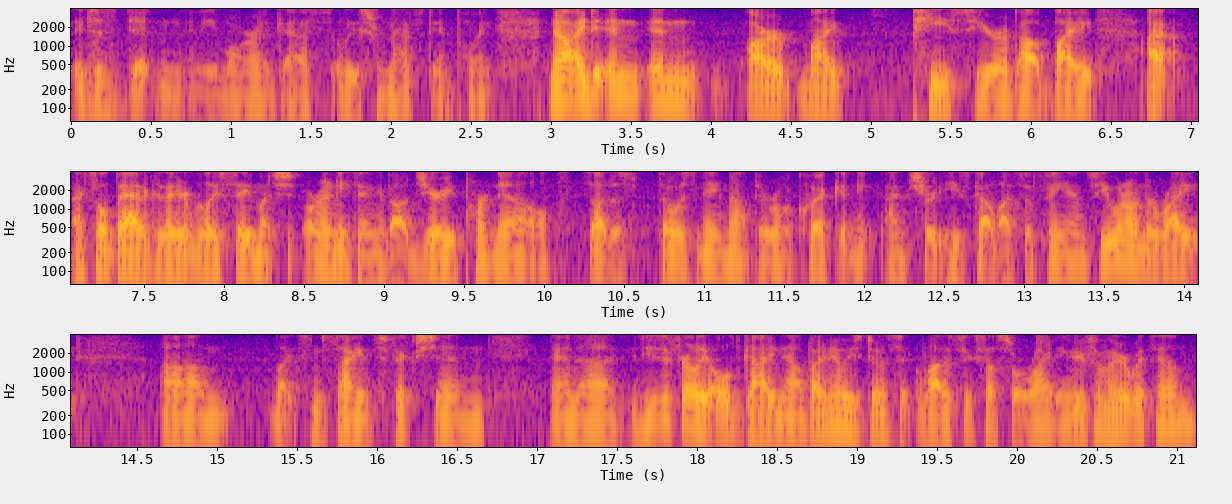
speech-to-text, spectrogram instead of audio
it just didn't anymore. I guess at least from that standpoint. Now I in in our my piece here about Byte, I I feel bad because I didn't really say much or anything about Jerry Pournelle, so I'll just throw his name out there real quick, and I'm sure he's got lots of fans. He went on to write um, like some science fiction. And, uh, and he's a fairly old guy now, but I know he's doing a lot of successful writing. Are you familiar with him?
